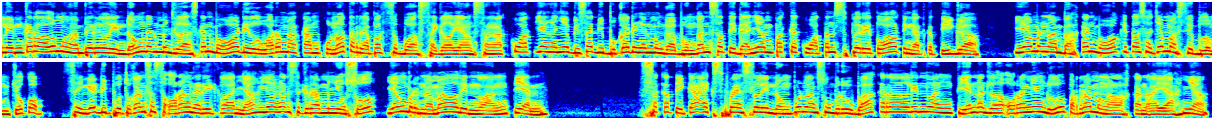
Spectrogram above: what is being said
Linker lalu menghampiri Lindong dan menjelaskan bahwa di luar makam kuno terdapat sebuah segel yang sangat kuat yang hanya bisa dibuka dengan menggabungkan setidaknya empat kekuatan spiritual tingkat ketiga. Ia menambahkan bahwa kita saja masih belum cukup, sehingga dibutuhkan seseorang dari klannya yang akan segera menyusul yang bernama Lin Lang Tian. Seketika ekspresi Lindong pun langsung berubah karena Lin Lang Tian adalah orang yang dulu pernah mengalahkan ayahnya.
